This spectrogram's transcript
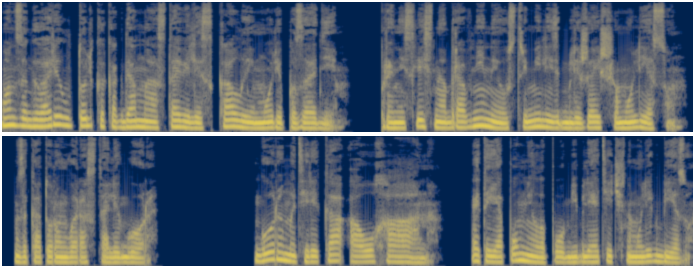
Он заговорил только когда мы оставили скалы и море позади, пронеслись над равниной и устремились к ближайшему лесу, за которым вырастали горы. Горы материка Аохаана. Это я помнила по библиотечному ликбезу.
